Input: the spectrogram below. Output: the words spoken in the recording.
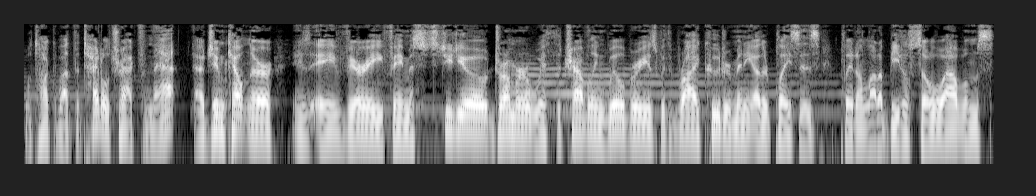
We'll talk about the title track from that. Uh, Jim Keltner is a very famous studio drummer with the Traveling Wilburys, with Ry Cooder, many other places, played on a lot of Beatles solo albums.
